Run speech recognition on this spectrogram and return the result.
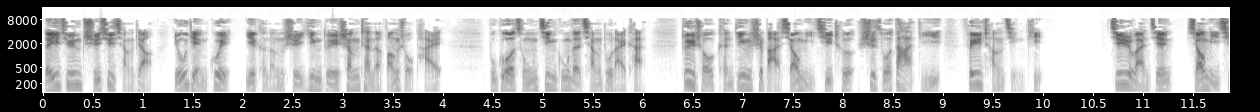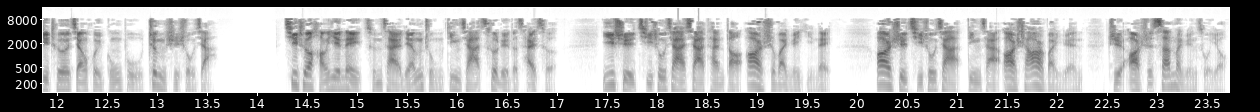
雷军持续强调有点贵，也可能是应对商战的防守牌。不过，从进攻的强度来看，对手肯定是把小米汽车视作大敌，非常警惕。今日晚间，小米汽车将会公布正式售价。汽车行业内存在两种定价策略的猜测：一是起售价下探到二十万元以内。二是起售价定在二十二万元至二十三万元左右。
